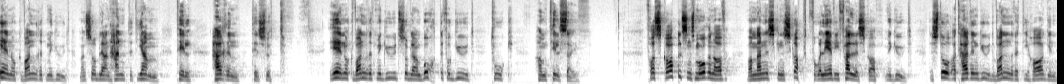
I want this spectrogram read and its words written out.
Enok vandret med Gud, men så ble han hentet hjem til Herren til slutt. Enok vandret med Gud, så ble han borte, for Gud tok ham til seg. Fra skapelsens morgen av var menneskene skapt for å leve i fellesskap med Gud. Det står at Herren Gud vandret i hagen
